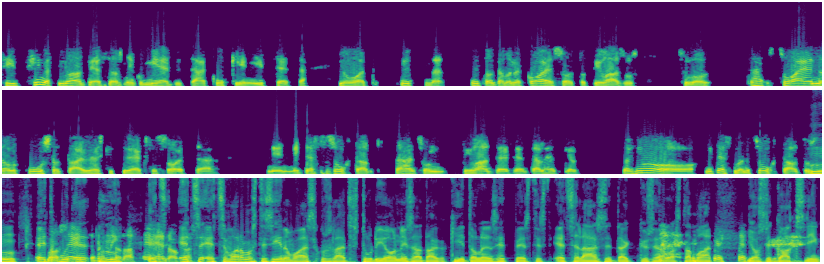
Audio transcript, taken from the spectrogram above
siinä tilanteessa, jos niin mietitään kukin itse, että joo, että nyt, mä, nyt on tämmöinen koesoittotilaisuus, sulla on, sua ennen ollut 699 soittajaa, niin miten sä suhtaudut tähän sun tilanteeseen tällä hetkellä? No joo, miten mä nyt suhtautuisin? Mm, et, mut, et, niin, et, et, et, et, se varmasti siinä vaiheessa, kun sä lähdet studioon, niin sä oot aika kiitollinen siitä pestistä, että sä lähdet sitä kyseenalaistamaan, jos ne kaksi niin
